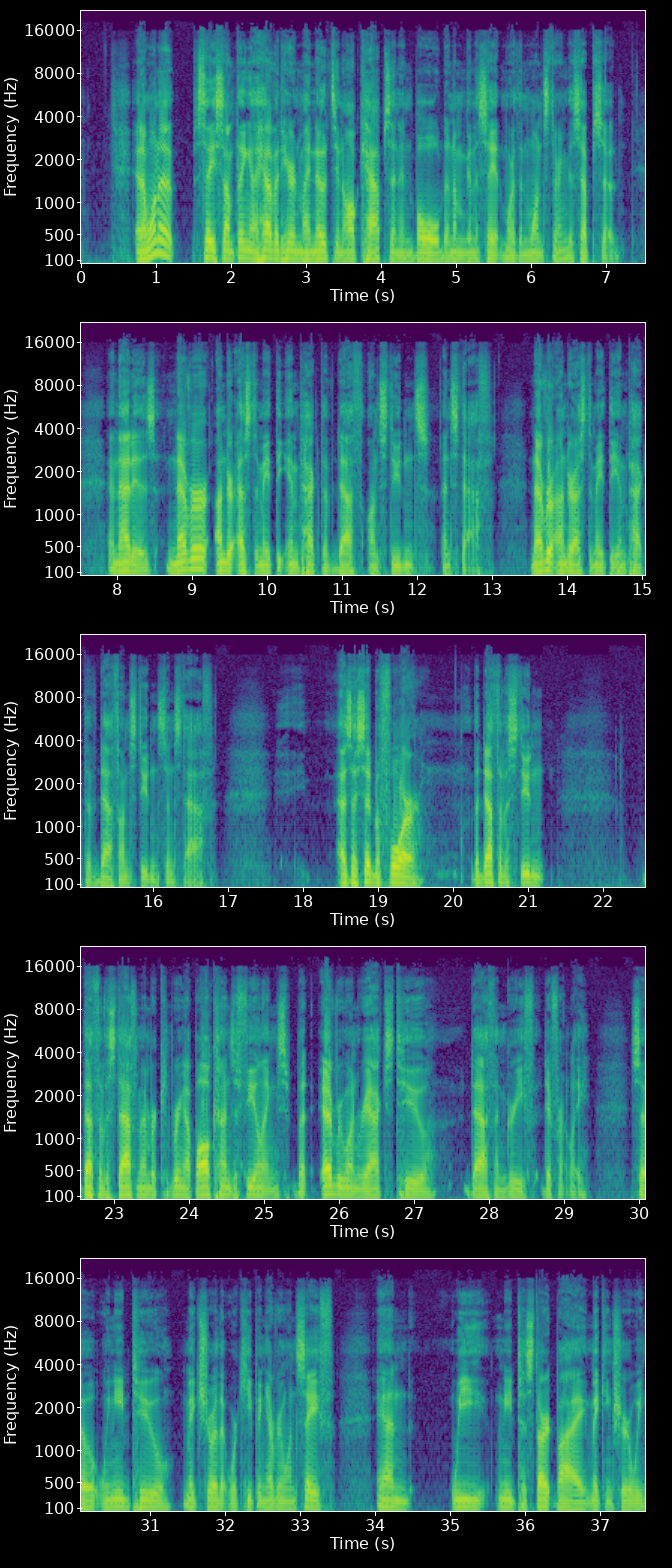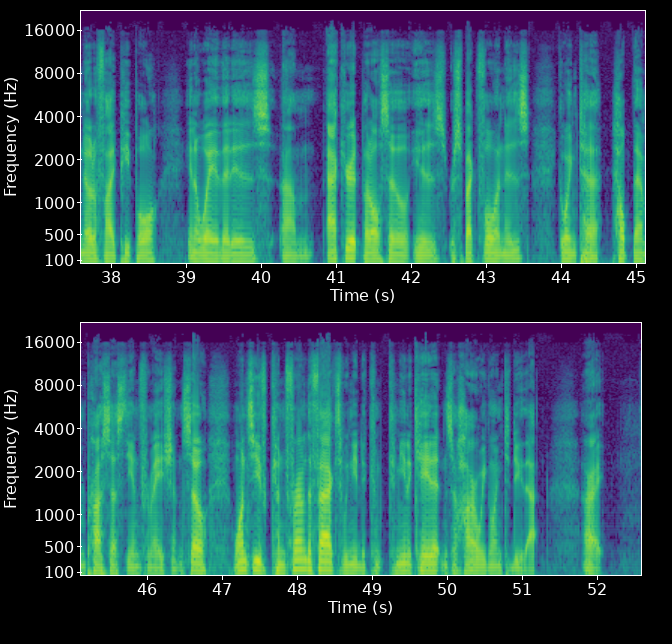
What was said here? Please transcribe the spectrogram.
And I want to say something. I have it here in my notes in all caps and in bold, and I'm going to say it more than once during this episode. And that is never underestimate the impact of death on students and staff. Never underestimate the impact of death on students and staff. As I said before, the death of a student, death of a staff member can bring up all kinds of feelings, but everyone reacts to death and grief differently. So we need to make sure that we're keeping everyone safe. And we need to start by making sure we notify people in a way that is um, accurate, but also is respectful and is going to help them process the information. So once you've confirmed the facts, we need to com- communicate it. And so, how are we going to do that? All right.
